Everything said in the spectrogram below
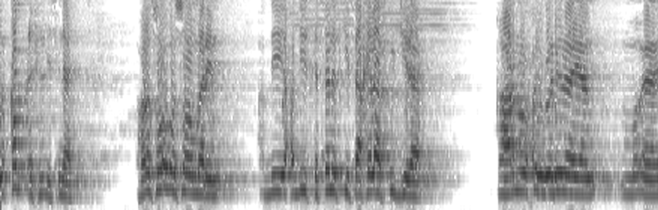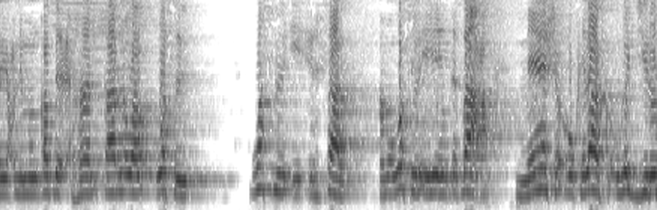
alqadci fi lisnaad hore soo uma soo marin. Haddii xadiidka sanadkiisa khilaaf ku jira qaarna waxay werinayaan yani munqadic ahaan. Qaarna waa wasli wasli iyo irsaal ama wasli iyo inqiaaca meesha uu khilaafka uga jiro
